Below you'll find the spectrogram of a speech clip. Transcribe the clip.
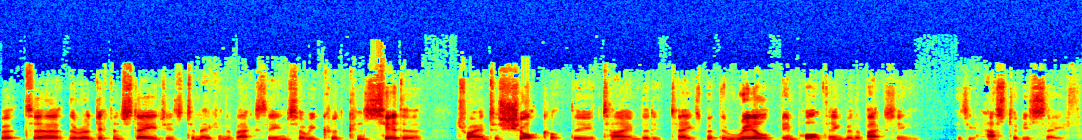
But uh, there are different stages to making the vaccine, so we could consider trying to shortcut the time that it takes. But the real important thing with a vaccine is it has to be safe.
